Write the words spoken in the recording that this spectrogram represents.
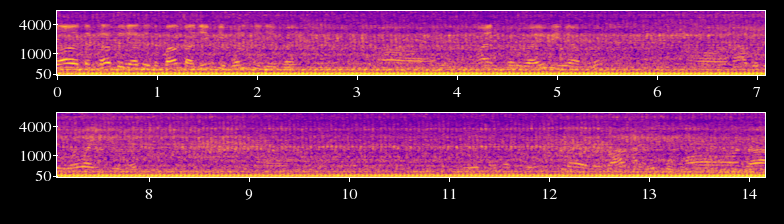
વાવેતર થતું જતું તો બાકા જેટલી બોલતી જાય ભાઈ. આઈન ફરવા આવી છે આપણે. આ બધું વવાઈ ગયું મોટા.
